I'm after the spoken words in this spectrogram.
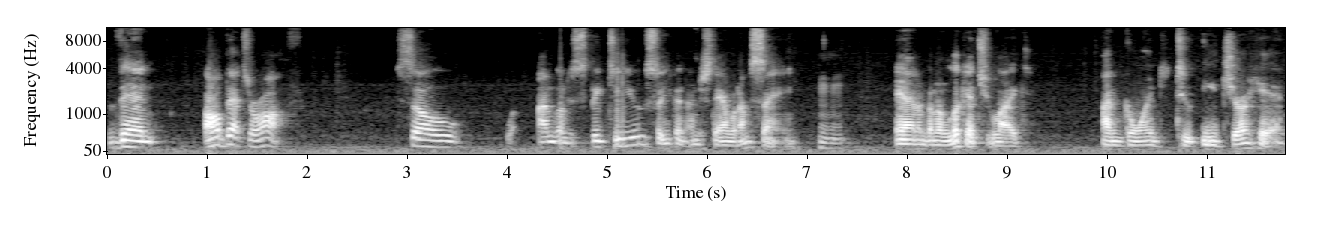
then all bets are off. So I'm going to speak to you so you can understand what I'm saying. Mm-hmm. And I'm going to look at you like I'm going to eat your head.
